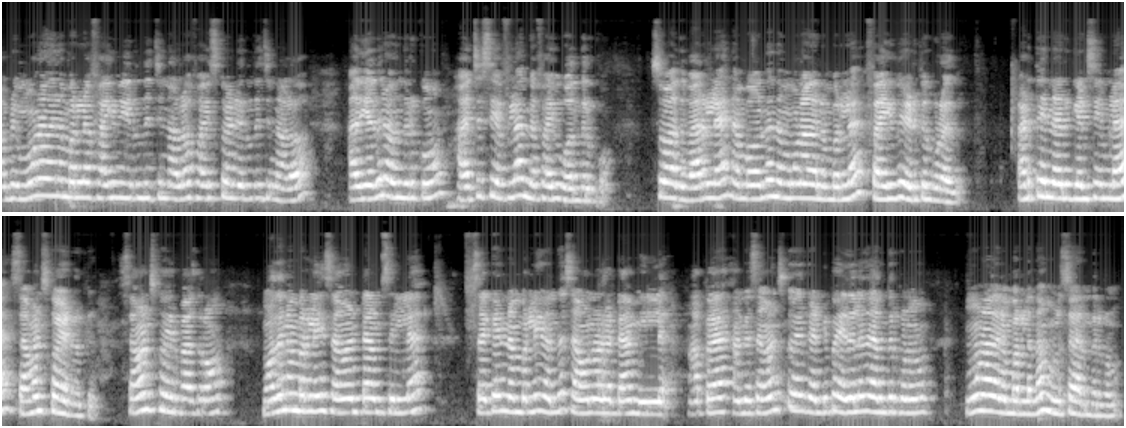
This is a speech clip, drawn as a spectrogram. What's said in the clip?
அப்படி மூணாவது நம்பரில் ஃபைவ் இருந்துச்சுனாலோ ஃபைவ் ஸ்கொயர் இருந்துச்சுனாலோ அது எதில் வந்திருக்கும்? ஹெச்எஸ்எஃப்ல அந்த ஃபைவ் வந்திருக்கும். ஸோ அது வரல. நம்ம வந்து அந்த மூணாவது நம்பரில் ஃபைவ் எடுக்கக்கூடாது. அடுத்து என்ன இருக்குது எல்சிஎம்மில் செவன் ஸ்கொயர் இருக்குது செவன் ஸ்கொயர் பார்க்குறோம் மொதல் நம்பர்லேயும் செவன் டேர்ம்ஸ் இல்லை. செகண்ட் நம்பர்லேயும் வந்து செவனோட டேம் இல்லை. அப்போ அந்த செவன் ஸ்கொயர் கண்டிப்பாக எதில் தான் இருந்திருக்கணும்? மூணாவது நம்பரில் தான் முழுசாக இருந்திருக்கணும்.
